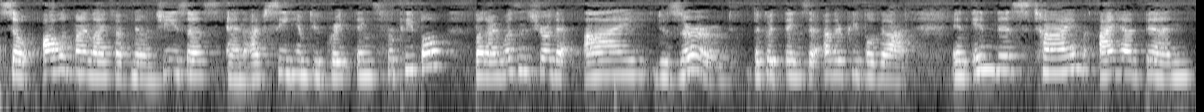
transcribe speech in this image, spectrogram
So all of my life I've known Jesus and I've seen him do great things for people, but I wasn't sure that I deserved the good things that other people got. And in this time, I have been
